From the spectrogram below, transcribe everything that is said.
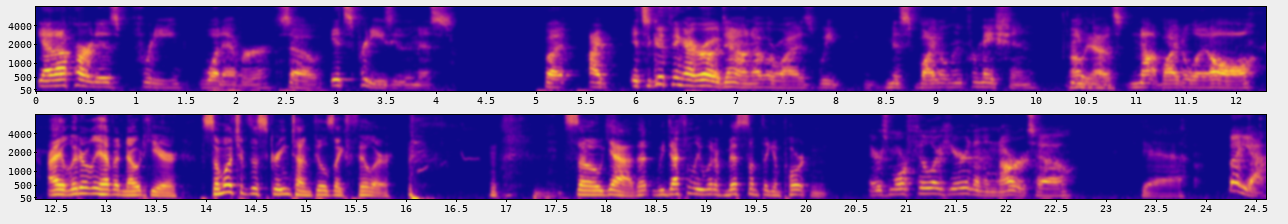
Yeah, that part is pretty whatever, so it's pretty easy to miss. But I, it's a good thing I wrote it down. Otherwise, we miss vital information. Oh, yeah. it's not vital at all. I literally have a note here. So much of the screen time feels like filler. so yeah, that we definitely would have missed something important. There's more filler here than in Naruto. Yeah. But yeah,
